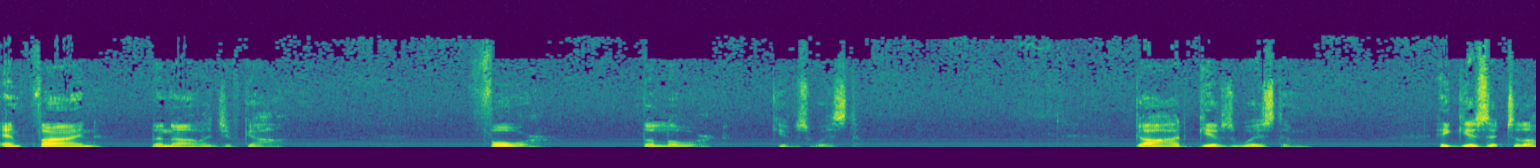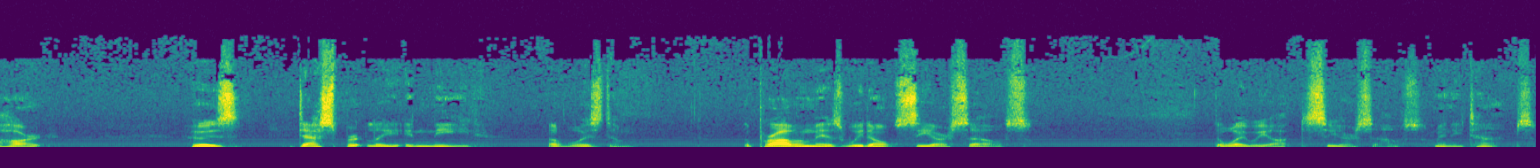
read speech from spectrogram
and find the knowledge of God. For the Lord gives wisdom. God gives wisdom he gives it to the heart who is desperately in need of wisdom. The problem is we don't see ourselves the way we ought to see ourselves many times.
